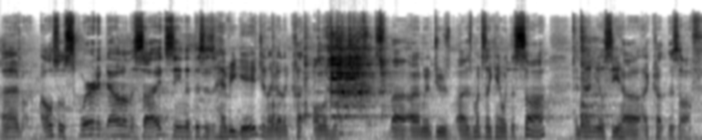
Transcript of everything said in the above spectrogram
I've also squared it down on the side, seeing that this is heavy gauge and I gotta cut all of it. Uh, I'm gonna do as, uh, as much as I can with the saw, and then you'll see how I cut this off.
